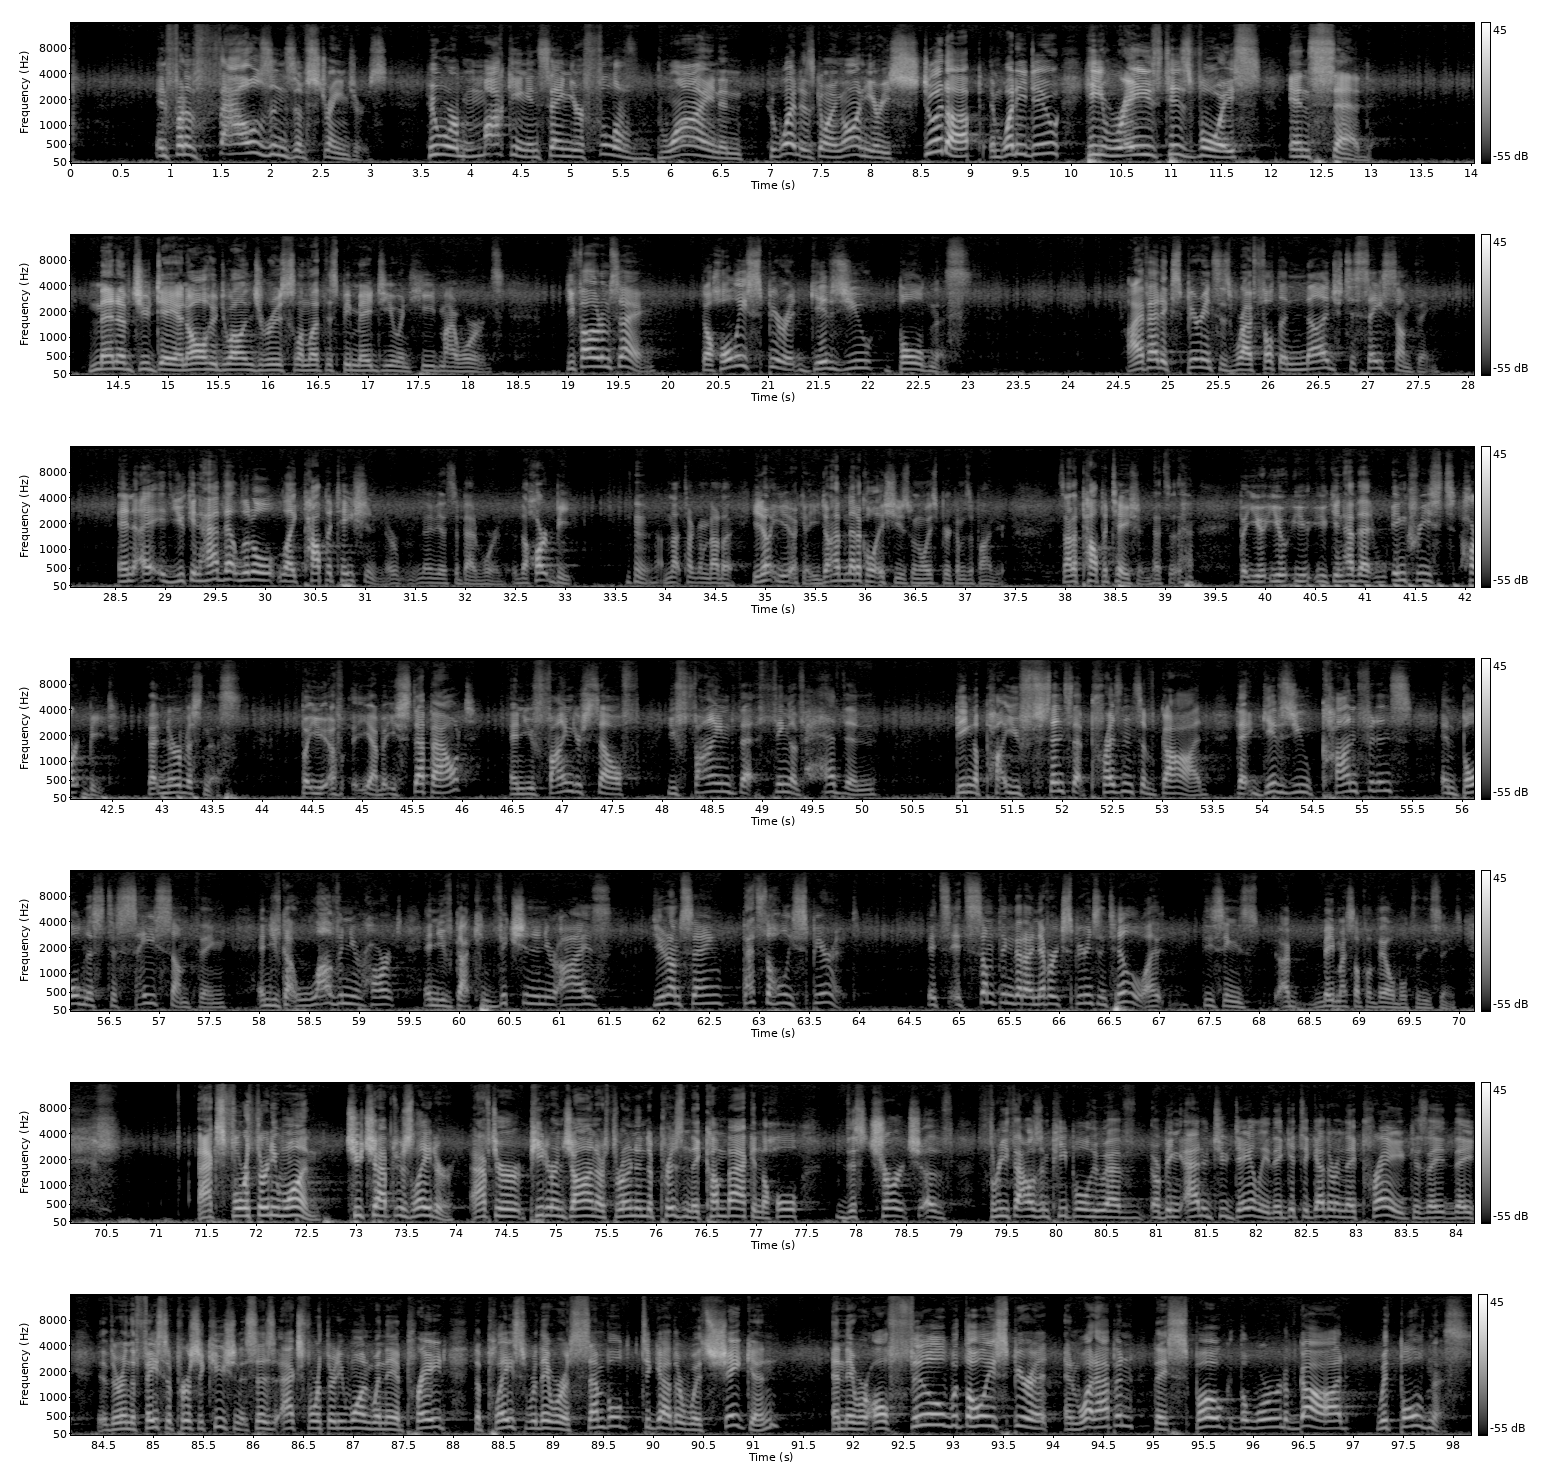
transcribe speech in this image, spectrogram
in front of thousands of strangers who were mocking and saying, You're full of wine and who, what is going on here? He stood up, and what did he do? He raised his voice and said, Men of Judea and all who dwell in Jerusalem, let this be made to you and heed my words. Do you follow what I'm saying? The Holy Spirit gives you boldness. I've had experiences where I felt a nudge to say something. And I, you can have that little like palpitation, or maybe that's a bad word, the heartbeat. I'm not talking about a you don't you, okay you don't have medical issues when the Holy Spirit comes upon you. It's not a palpitation. That's a, but you, you you you can have that increased heartbeat, that nervousness. But you uh, yeah, but you step out and you find yourself you find that thing of heaven being a you sense that presence of God that gives you confidence and boldness to say something and you've got love in your heart and you've got conviction in your eyes. Do you know what I'm saying? That's the Holy Spirit. It's, it's something that I never experienced until I, these things, I made myself available to these things. Acts 4.31, two chapters later, after Peter and John are thrown into prison, they come back and the whole, this church of 3,000 people who have are being added to daily. They get together and they pray because they, they, they're in the face of persecution. It says, Acts 4.31, when they had prayed, the place where they were assembled together was shaken, and they were all filled with the Holy Spirit. And what happened? They spoke the word of God with boldness.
